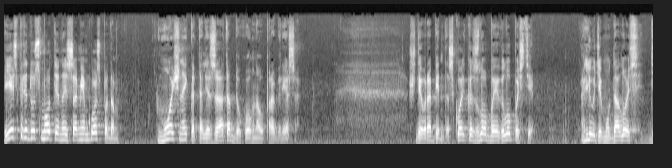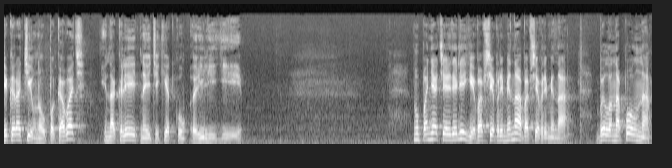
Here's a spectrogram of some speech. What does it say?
есть предусмотренный самим Господом мощный катализатор духовного прогресса. Шдеврабинда, сколько злобы и глупости – людям удалось декоративно упаковать и наклеить на этикетку религии. Ну, понятие религии во все времена, во все времена было наполнено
